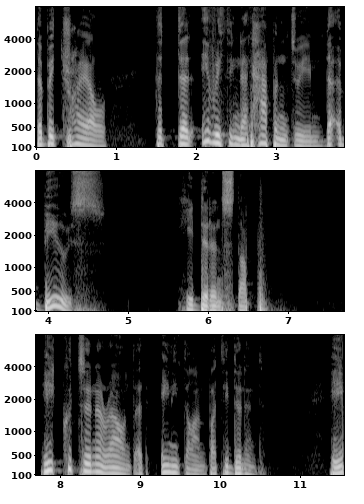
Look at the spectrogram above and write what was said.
the betrayal, the, the, everything that happened to him, the abuse. He didn't stop. He could turn around at any time, but he didn't. He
